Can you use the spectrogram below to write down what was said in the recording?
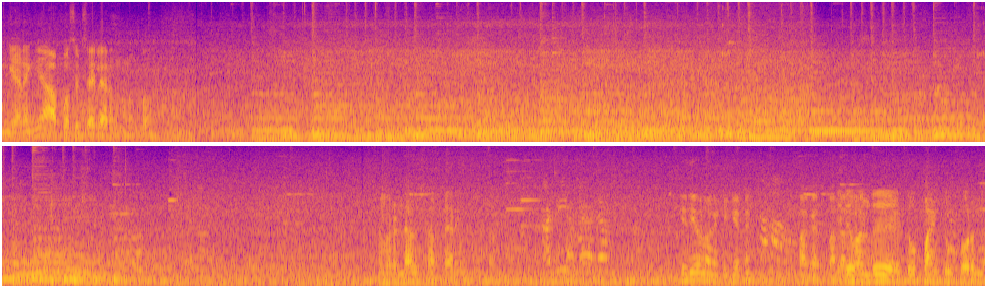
இங்கே இறங்கி ஆப்போசிட் சைடில் இறங்கணும் அப்போ ரெண்டாவது ஸ்டாப்பில் இறங்கி. இது எவ்வளோங்க டிக்கெட்டு பார்க்க இது வந்து டூ பாயிண்ட் டூ ஃபோருங்க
